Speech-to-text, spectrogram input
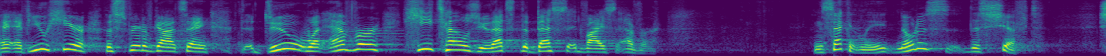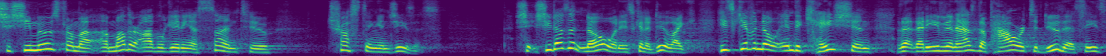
if you hear the Spirit of God saying, do whatever He tells you, that's the best advice ever. And secondly, notice this shift. She, she moves from a, a mother obligating a son to trusting in Jesus. She, she doesn't know what he's going to do. Like, he's given no indication that, that he even has the power to do this. He's,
